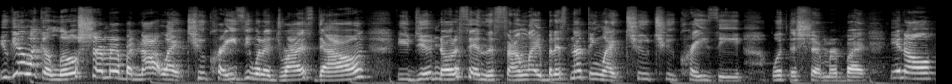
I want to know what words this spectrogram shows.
You get like a little shimmer but not like too crazy when it dries down you do notice it in the sunlight but it's nothing like too too crazy with the shimmer but you know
